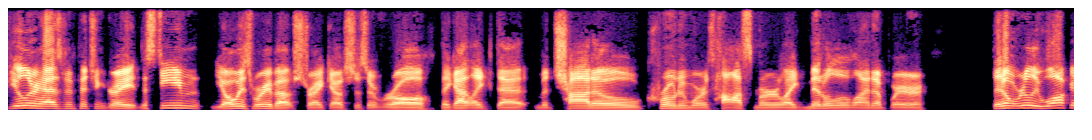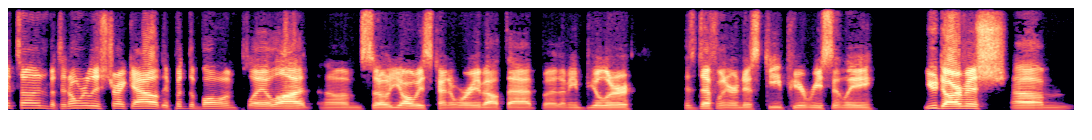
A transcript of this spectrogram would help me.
Buehler has been pitching great. This team, you always worry about strikeouts just overall. They got like that Machado, Cronenworth, Hosmer, like middle of the lineup where they don't really walk a ton, but they don't really strike out. They put the ball in play a lot. Um, so you always kind of worry about that. But I mean, Buehler has definitely earned his keep here recently. Yu, Darvish, um,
